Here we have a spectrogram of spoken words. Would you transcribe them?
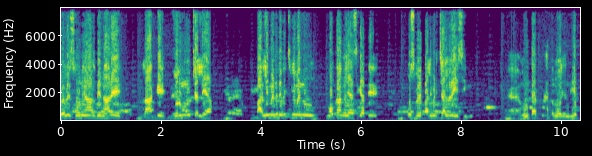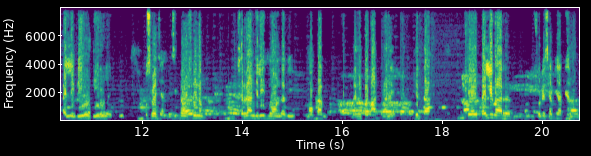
ਬੋਲੇ ਸੋਨਿਆਲ ਦੇ ਨਾਰੇ ਲਾ ਕੇ ਜ਼ੁਲਮ ਨੂੰ ਝੱਲਿਆ। ਪਾਰਲੀਮੈਂਟ ਦੇ ਵਿੱਚ ਵੀ ਮੈਨੂੰ ਮੌਕਾ ਮਿਲਿਆ ਸੀਗਾ ਤੇ ਉਸ ਵੇਲੇ ਪਾਰਲੀਮੈਂਟ ਚੱਲ ਰਹੀ ਸੀ। ਹੁਣ ਤੱਕ ਖਤਮ ਹੋ ਜਾਂਦੀ ਹੈ, ਪਹਿਲੇ ਵੀ ਹੁੰਦੀ ਰਹੀ ਹੈ। ਉਸ ਵੇਲੇ ਚੱਲਦੀ ਸੀ ਤਾਂ ਉਸ ਦਿਨ ਸ਼ਰਧਾਂਜਲੀ ਦਿਵਾਉਣ ਦਾ ਵੀ ਮੌਕਾ ਮੈਨੂੰ ਪਰਮਾਤਮਾ ਨੇ ਦਿੱਤਾ। ਤੇ ਪਹਿਲੀ ਵਾਰ ਛੋਟੇ ਸਾਹਿਬਜ਼ਾਦਿਆਂ ਨੂੰ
